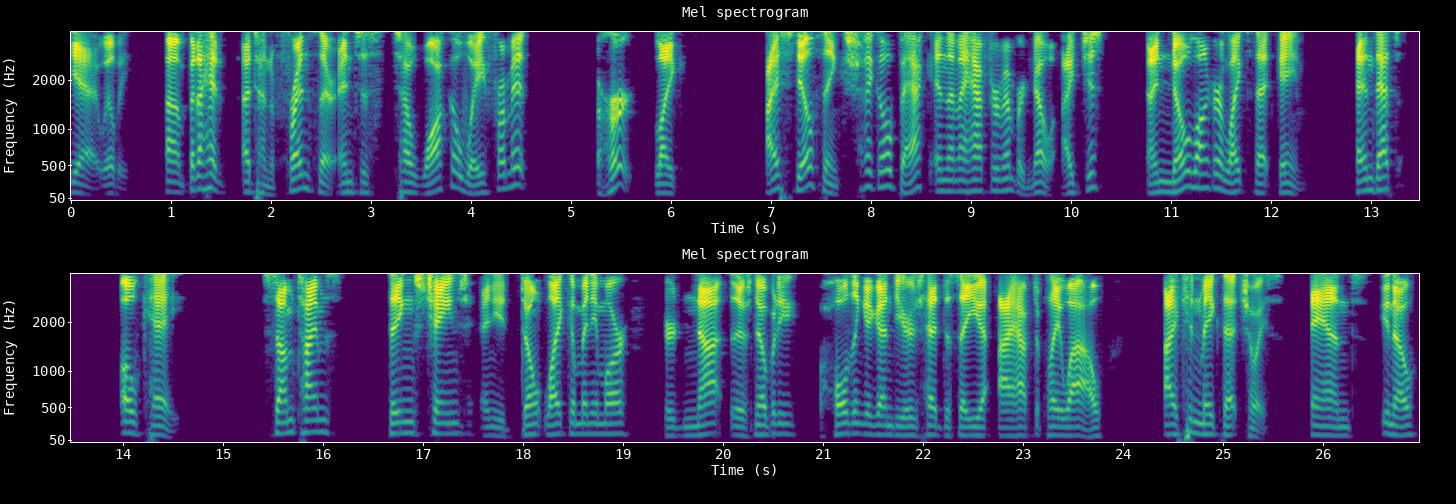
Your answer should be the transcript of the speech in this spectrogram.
yeah, it will be. Um, but I had a ton of friends there, and just to walk away from it hurt. Like, I still think, should I go back? And then I have to remember, no, I just, I no longer liked that game. And that's okay. Sometimes things change and you don't like them anymore. You're not, there's nobody holding a gun to your head to say, yeah, I have to play WoW. I can make that choice. And, you know,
